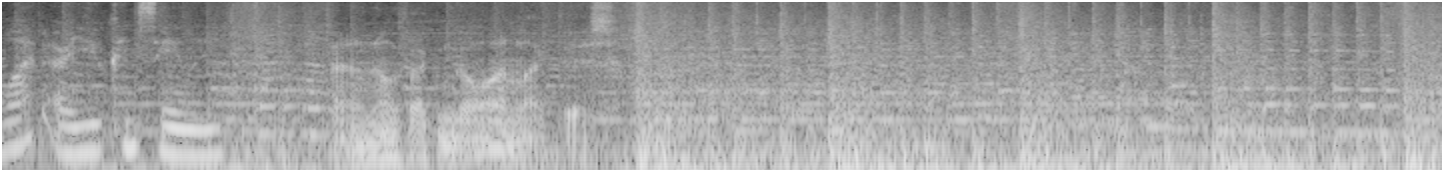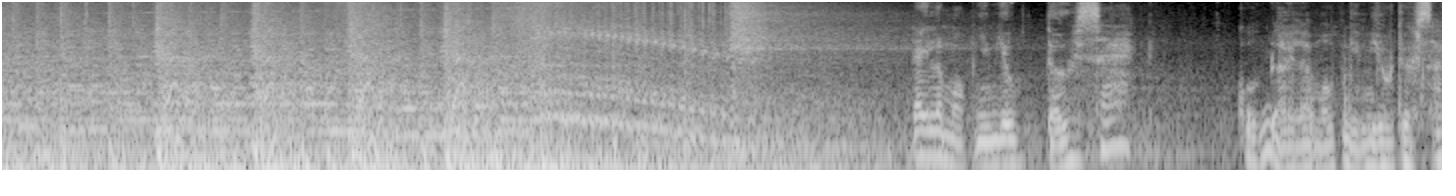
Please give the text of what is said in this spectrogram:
What are you concealing? I don't know if I can go on like this. Đây là một nhiệm vụ tự sát. Cuộc đời là một nhiệm vụ tự sát.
